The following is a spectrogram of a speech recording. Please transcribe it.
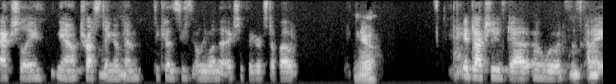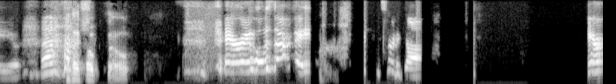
actually, you know, trusting of mm-hmm. him because he's the only one that actually figured stuff out. Yeah. It's actually his dad. Oh, whoa, it's this kind of mm-hmm. AU. I hope so. Aaron, what was that face? I swear to God. Aaron.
